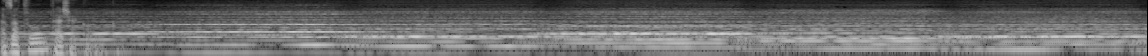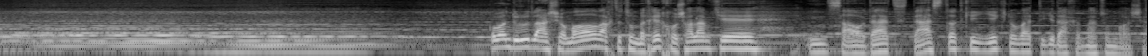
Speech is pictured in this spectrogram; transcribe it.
ازتون تشکر می‌کنم. قربان درود بر شما وقتتون بخیر. خوشحالم که این سعادت دست داد که یک نوبت دیگه در خدمتتون باشم.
